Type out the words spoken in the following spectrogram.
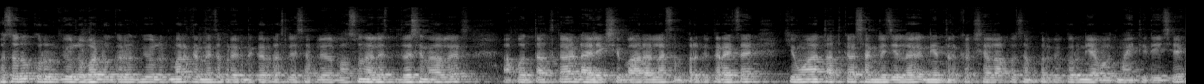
फसवणूक करून किंवा लुबाडणूक करून किंवा लुटमार करण्याचा प्रयत्न करत असल्यास आपल्याला भासून आल्यास दर्शन आल्यास आपण तात्काळ डायल एकशे बाराला संपर्क करायचा आहे किंवा तात्काळ सांगली जिल्हा नियंत्रण कक्षाला आपण संपर्क करून याबाबत माहिती द्यायची आहे.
